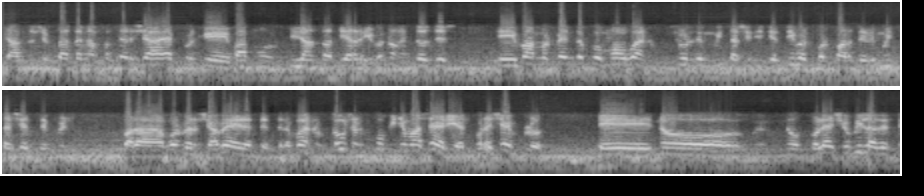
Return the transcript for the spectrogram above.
cando se empatan a facer xa é porque vamos tirando hacia arriba, non? entonces eh, vamos vendo como, bueno, surden moitas iniciativas por parte de moita xente, pues, para volverse a ver, etc. Bueno, cousas un poquinho máis serias, por exemplo, eh, no, no Colexio Vila de C,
